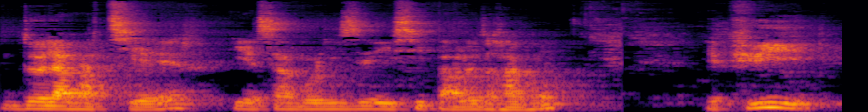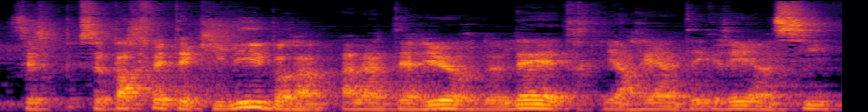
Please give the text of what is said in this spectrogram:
de la matière, qui est symbolisée ici par le dragon. Et puis, ce parfait équilibre à l'intérieur de l'être qui a réintégré ainsi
